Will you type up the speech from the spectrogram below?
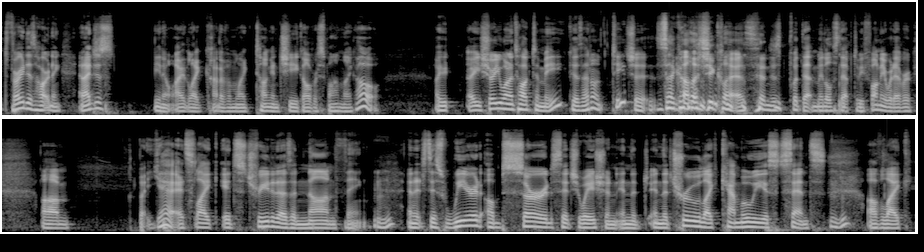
it's very disheartening. And I just, you know, I like kind of am like tongue in cheek. I'll respond like, oh, are you are you sure you want to talk to me? Because I don't teach a psychology class, and just put that middle step to be funny or whatever. Um, but yeah, it's like it's treated as a non-thing, mm-hmm. and it's this weird, absurd situation in the in the true like Camusiest sense mm-hmm. of like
